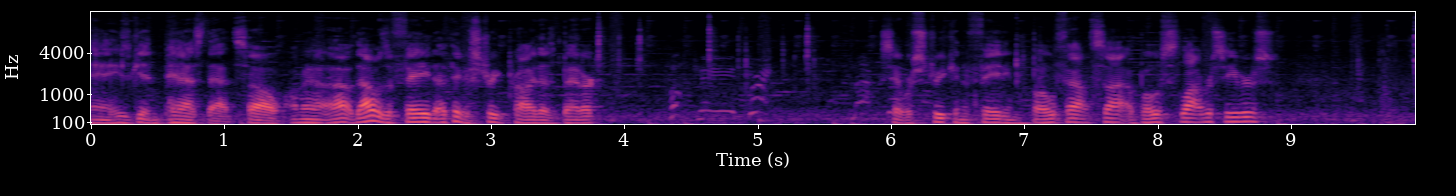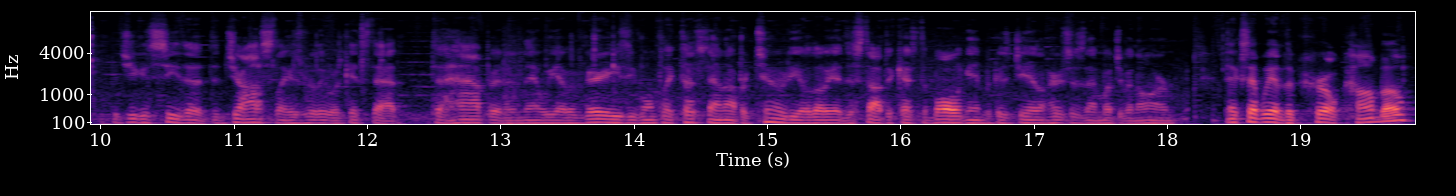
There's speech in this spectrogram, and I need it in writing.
And he's getting past that. So, I mean, uh, that was a fade. I think a streak probably does better. Said we're streaking and fading both outside, both slot receivers. But you can see that the jostling is really what gets that to happen. And then we have a very easy one-play touchdown opportunity, although he had to stop to catch the ball again because Jalen Hurts has that much of an arm. Next up, we have the curl combo.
